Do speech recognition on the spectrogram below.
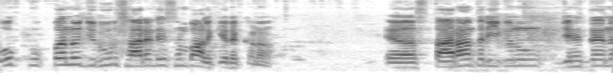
ਉਹ ਕੂਪਨ ਨੂੰ ਜ਼ਰੂਰ ਸਾਰਿਆਂ ਨੇ ਸੰਭਾਲ ਕੇ ਰੱਖਣਾ। ਅਹ 17 ਤਰੀਕ ਨੂੰ ਜਿਸ ਦਿਨ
